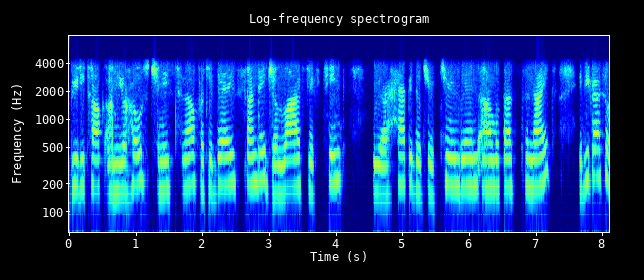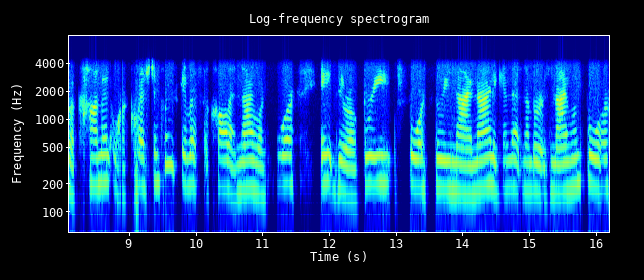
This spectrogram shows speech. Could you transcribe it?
Beauty Talk. I'm your host, Janice Tunnell, for today, Sunday, July 15th. We are happy that you're tuned in um, with us tonight. If you guys have a comment or a question, please give us a call at 914 803 4399. Again, that number is 914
